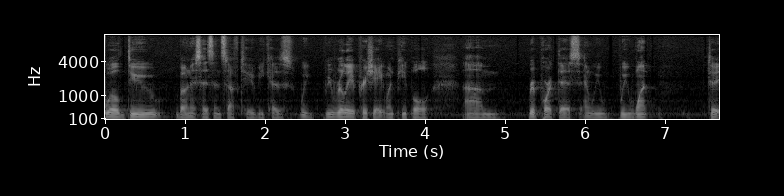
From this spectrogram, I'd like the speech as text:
we'll do bonuses and stuff too because we we really appreciate when people um, report this, and we we want to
